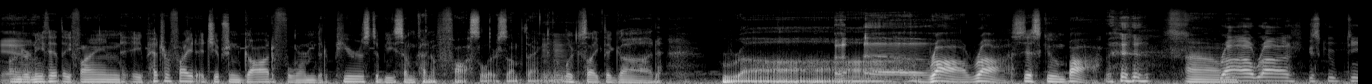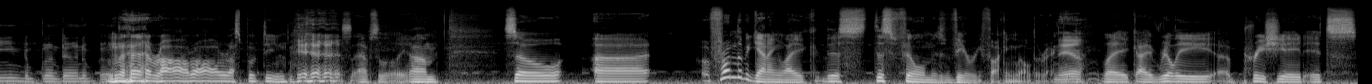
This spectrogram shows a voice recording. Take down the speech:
Yeah. Underneath it, they find a petrified Egyptian god form that appears to be some kind of fossil or something. It looks like the god Ra. Ra, Ra, Siskun Ba. Um, rah rah, scoop teen, dum, dum, dum, dum, dum. rah rah Rasputin. Yes, absolutely. Um, so uh, from the beginning, like this, this film is very fucking well directed. Yeah. Like I really appreciate its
